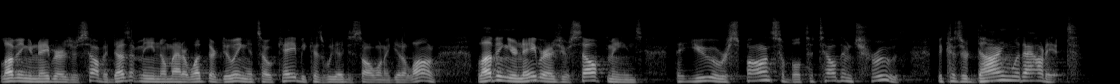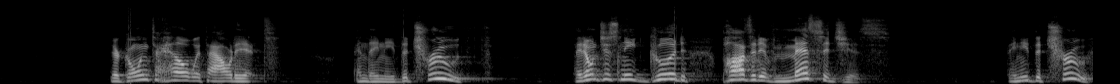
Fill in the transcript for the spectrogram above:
Loving your neighbor as yourself. It doesn't mean no matter what they're doing, it's okay because we just all want to get along. Loving your neighbor as yourself means that you are responsible to tell them truth because they're dying without it. They're going to hell without it, and they need the truth. They don't just need good, positive messages, they need the truth.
